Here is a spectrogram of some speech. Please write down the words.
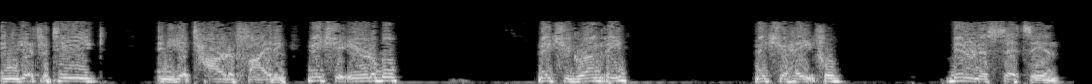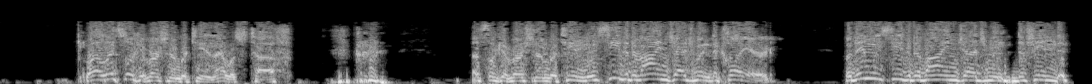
and you get fatigued and you get tired of fighting. Makes you irritable. Makes you grumpy. Makes you hateful. Bitterness sets in. Well, let's look at verse number 10. That was tough. let's look at verse number 10. We see the divine judgment declared. But then we see the divine judgment defended.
